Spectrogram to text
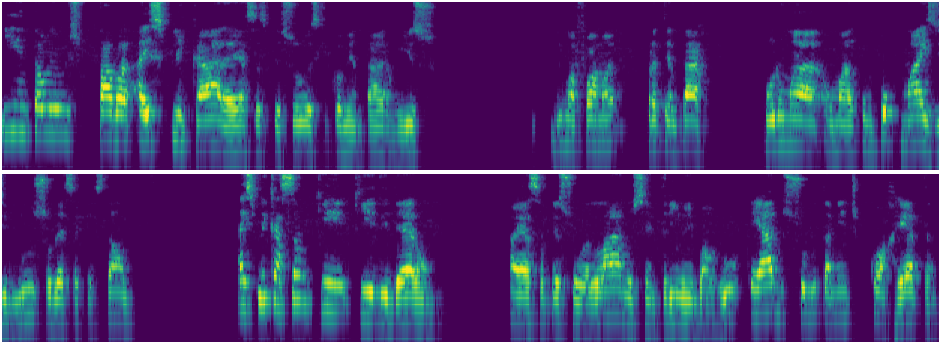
E então eu estava a explicar a essas pessoas que comentaram isso de uma forma para tentar por uma, uma, um pouco mais de luz sobre essa questão, a explicação que, que lhe deram a essa pessoa lá no centrinho em Bauru é absolutamente correta.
